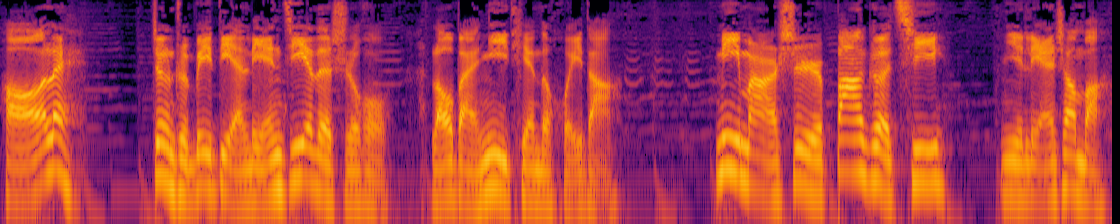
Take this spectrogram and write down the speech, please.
好嘞！正准备点连接的时候，老板逆天的回答：“密码是八个七，你连上吧。”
